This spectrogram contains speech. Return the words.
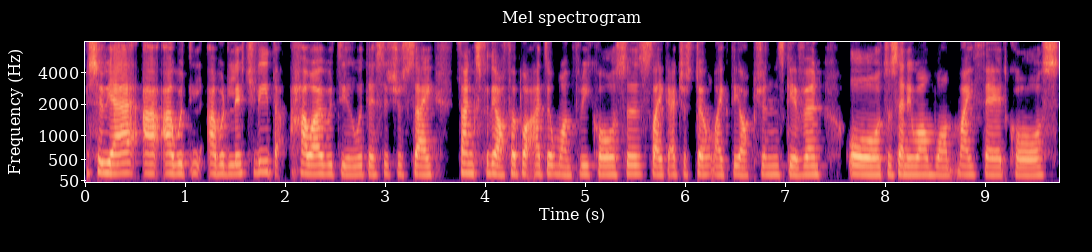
so yeah, I, I, would I would literally how I would deal with this is just say thanks for the offer, but I don't want three courses. Like I just don't like the options given. Or does anyone want my third course?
